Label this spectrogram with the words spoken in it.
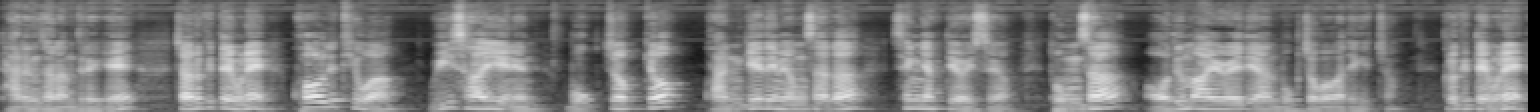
다른 사람들에게. 자, 그렇기 때문에 quality와 we 사이에는 목적격 관계대명사가 생략되어 있어요. 동사 admire에 대한 목적어가 되겠죠. 그렇기 때문에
